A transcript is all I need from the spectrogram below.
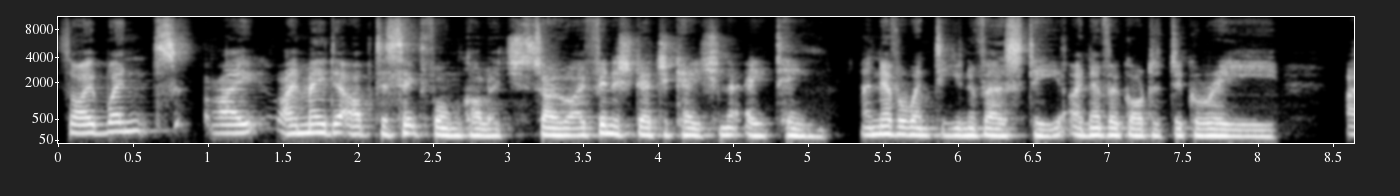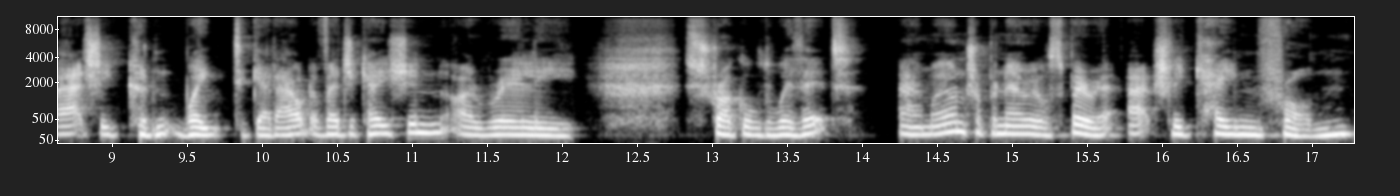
so I went. I I made it up to sixth form college. So I finished education at 18. I never went to university. I never got a degree. I actually couldn't wait to get out of education. I really struggled with it. And my entrepreneurial spirit actually came from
